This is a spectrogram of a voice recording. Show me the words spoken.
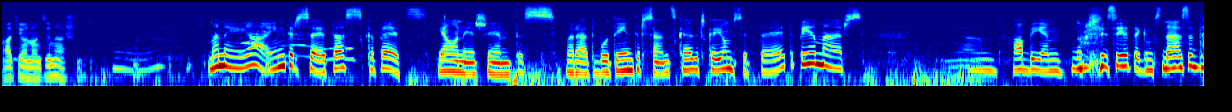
atjaunot zināšanas. Manī jā, interesē tas, kāpēc jauniešiem tas varētu būt interesanti. Skaidrs, ka jums ir tēta piemērs. Mm, abiem no šīs ietekmes nesat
